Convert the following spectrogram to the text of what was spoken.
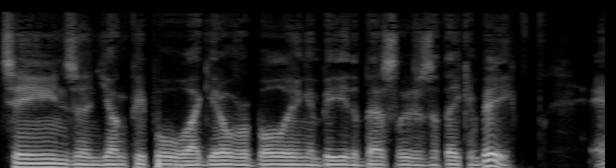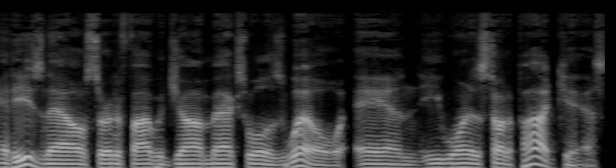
teens and young people like get over bullying and be the best leaders that they can be. And he's now certified with John Maxwell as well. And he wanted to start a podcast.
